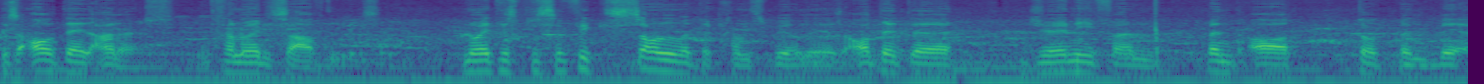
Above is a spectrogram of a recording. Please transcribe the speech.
is altyd anders. Dit gaan nooit dieselfde wees nie. Nooit 'n spesifieke song wat ek gaan speel nie. Dit is altyd 'n journey van punt A tot punt B.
